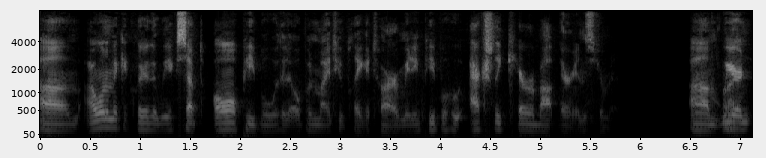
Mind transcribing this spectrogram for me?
um I want to make it clear that we accept all people with an open mind who play guitar, meaning people who actually care about their instrument. Um, we are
